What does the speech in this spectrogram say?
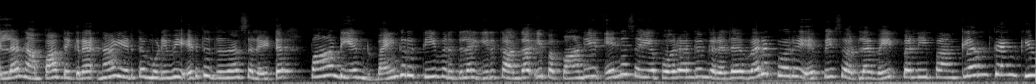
எல்லாம் நான் பாத்துக்கிறேன் நான் எடுத்த முடிவு எடுத்ததுதான் சொல்லிட்டு பாண்டியன் பயங்கர தீவிரத்துல இருக்காங்க. இப்ப பாண்டியன் என்ன செய்ய போறாங்கிறத வரப்போற எபிசோட்ல வெயிட் பண்ணி பார்க்கலாம். தேங்க்யூ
